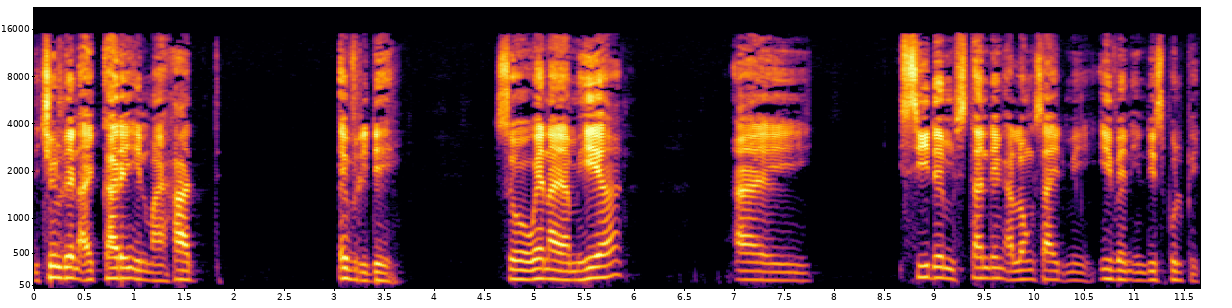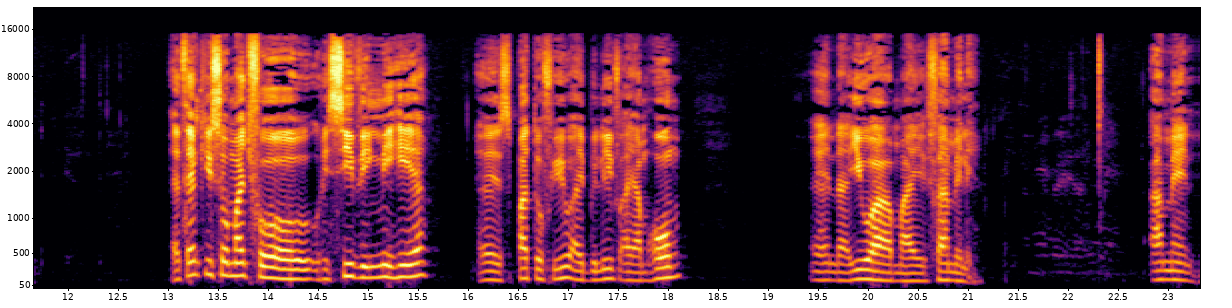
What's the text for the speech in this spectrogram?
the children I carry in my heart every day. So when I am here, I see them standing alongside me, even in this pulpit. And thank you so much for receiving me here as part of you. I believe I am home and uh, you are my family. Amen.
